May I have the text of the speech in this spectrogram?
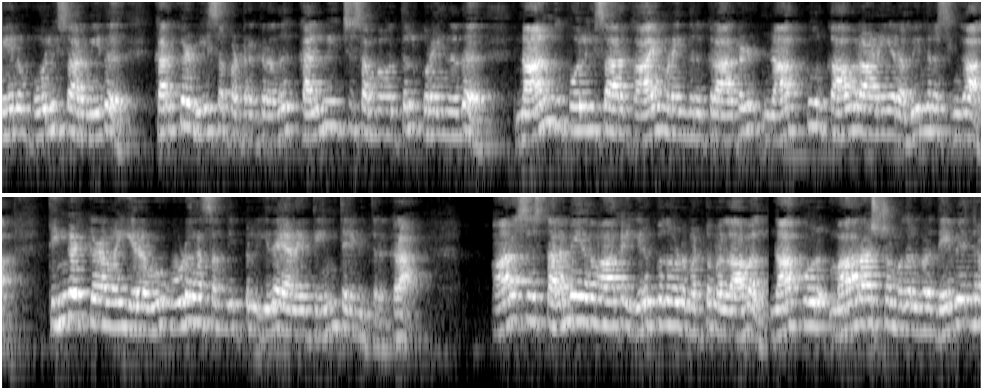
மேலும் போலீசார் மீது கற்கள் வீசப்பட்டிருக்கிறது. கல்வீச்சு சம்பவத்தில் குறைந்தது நான்கு போலீசார் காயமடைந்திருக்கிறார்கள். நாக்பூர் காவல் ஆணையர் ரவீந்திர சிங்கால் திங்கட்கிழமை இரவு ஊடக சந்திப்பில் இதை அனைத்தையும் தெரிவித்திருக்கிறார். ஆர்எஸ்எஸ் தலைமையகமாக இருப்பதோடு மட்டுமல்லாமல் நாக்பூர் மகாராஷ்டிர முதல்வர் தேவேந்திர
